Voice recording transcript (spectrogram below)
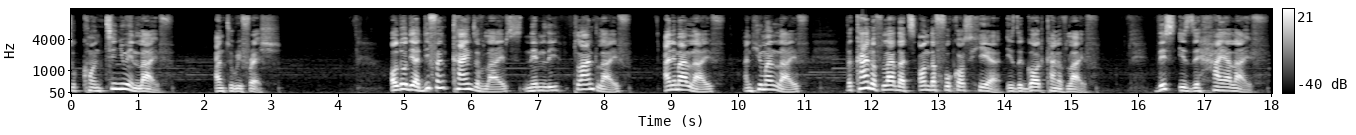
to continue in life, and to refresh. Although there are different kinds of lives, namely plant life, animal life, and human life, the kind of life that's under focus here is the God kind of life. This is the higher life.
